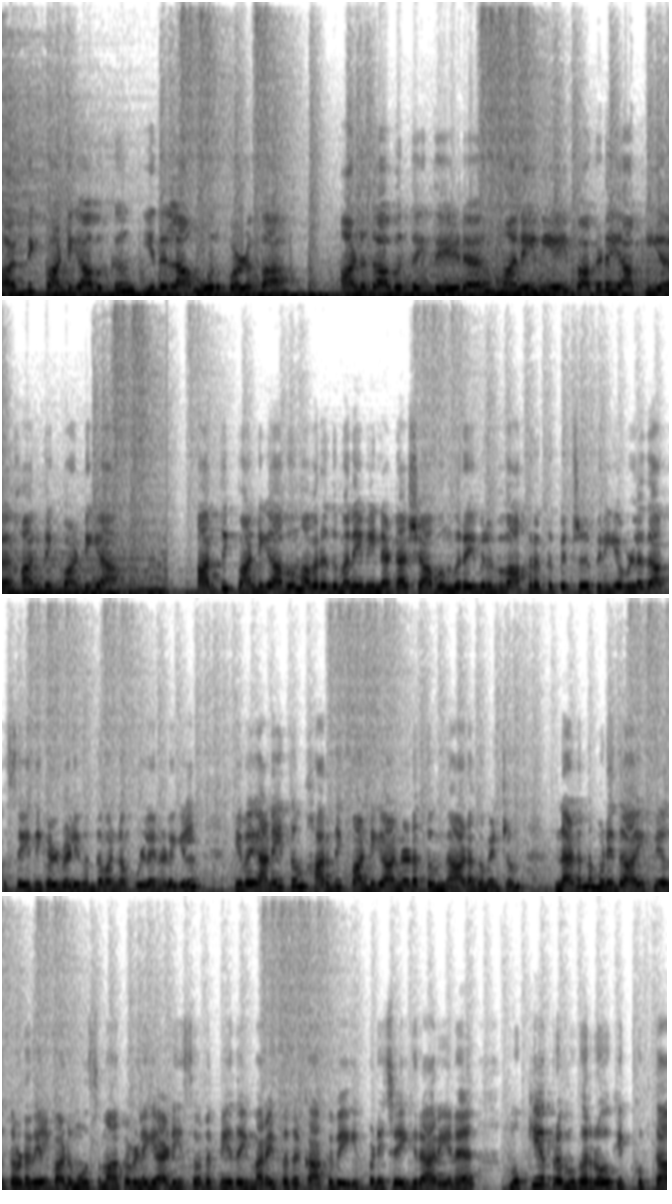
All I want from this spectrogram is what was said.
ஹர்திக் பாண்டியாவுக்கு இதெல்லாம் ஒரு பொழப்பா அனுதாபத்தை தேட மனைவியை பகடையாக்கிய ஹர்திக் பாண்டியா. ஹர்திக் பாண்டியாவும் அவரது மனைவி நட்டாஷாவும் விரைவில் விவாகரத்து பெற்று பிரிய உள்ளதாக செய்திகள் வெளிவந்த வண்ணம் உள்ள நிலையில் இவை அனைத்தும் ஹர்திக் பாண்டியா நடத்தும் நாடகம் என்றும் நடந்து முடிந்த ஐபிஎல் தொடரில் படுமோசமாக விளையாடி சொதப்பியதை மறைப்பதற்காகவே இப்படி செய்கிறார் என முக்கிய பிரமுகர் ரோஹித் குப்தா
